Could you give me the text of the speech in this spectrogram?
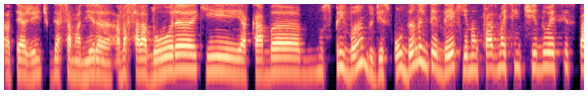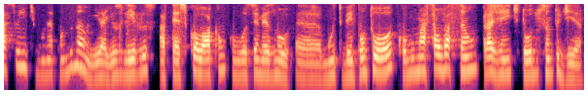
até a gente dessa maneira avassaladora que acaba nos privando disso, ou dando a entender que não faz mais sentido esse espaço íntimo, né? quando não. E aí os livros até se colocam, como você mesmo é, muito bem pontuou, como uma salvação para a gente todo santo dia.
